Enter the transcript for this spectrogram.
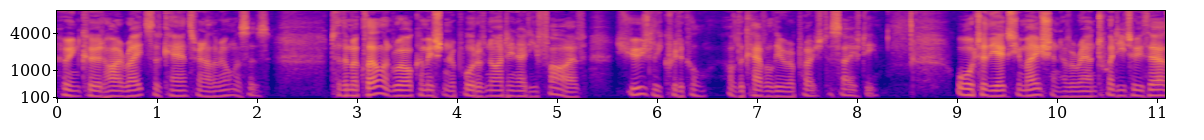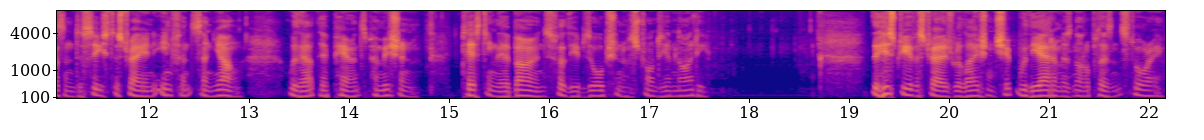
who incurred high rates of cancer and other illnesses, to the McClelland Royal Commission report of 1985, hugely critical of the cavalier approach to safety, or to the exhumation of around 22,000 deceased Australian infants and young without their parents' permission, testing their bones for the absorption of strontium 90. The history of Australia's relationship with the atom is not a pleasant story.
